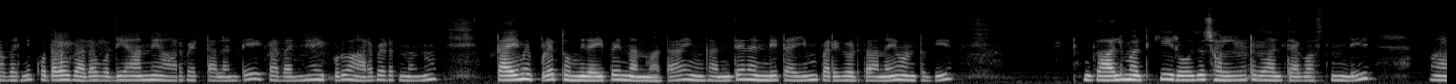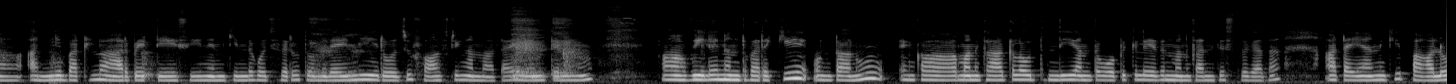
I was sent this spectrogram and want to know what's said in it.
అవన్నీ కుదరవు కదా ఉదయాన్నే ఆరబెట్టాలంటే ఇక అవన్నీ ఇప్పుడు ఆరబెడుతున్నాను. టైం ఇప్పుడే తొమ్మిది అయిపోయిందనమాట ఇంక అంతేనండి టైం పరిగెడుతూనే ఉంటుంది. గాలి మటుకి ఈరోజు చల్లటి గాలి తెగ వస్తుంది. అన్ని బట్టలు ఆరబెట్టేసి నేను కిందకు వచ్చేసరికి తొమ్మిది అయింది. ఈరోజు ఫాస్టింగ్ అనమాట ఏం తినను. వీలైనంత వరకు ఉంటాను. ఇంకా మనకి ఆకలి అవుతుంది అంత ఓపిక లేదని మనకు అనిపిస్తుంది కదా. ఆ టయానికి పాలు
